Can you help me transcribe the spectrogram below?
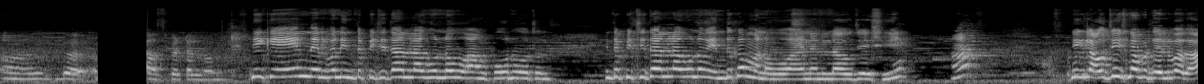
ఆ, బ- హాస్పిటల్లో. నీకేం తెలియని ఇంత పిచ్చిదానిలాగా ఉన్నావు ఆమె ఫోన్ పోతుంది. ఇంత పిచ్చిదానిలాగా ఉన్నావు ఎందుకమ్మా నువ్వు ఆయనని లవ్ చేసి? నీకు లవ్ చేసినప్పుడు తెలియదా?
